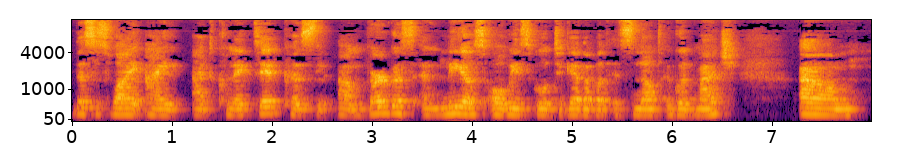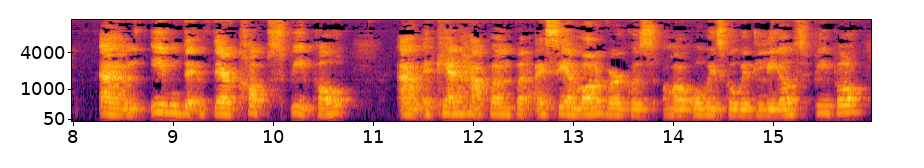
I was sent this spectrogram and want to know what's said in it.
this is why I had connected because um, Virgos and Leos always go together, but it's not a good match. Um, um, even if they're cups people, um, it can happen, but I see a lot of Virgos always go with Leos people,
